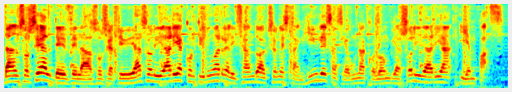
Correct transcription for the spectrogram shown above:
Dan Social desde la asociatividad solidaria continúa realizando acciones tangibles hacia una Colombia solidaria y en paz.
